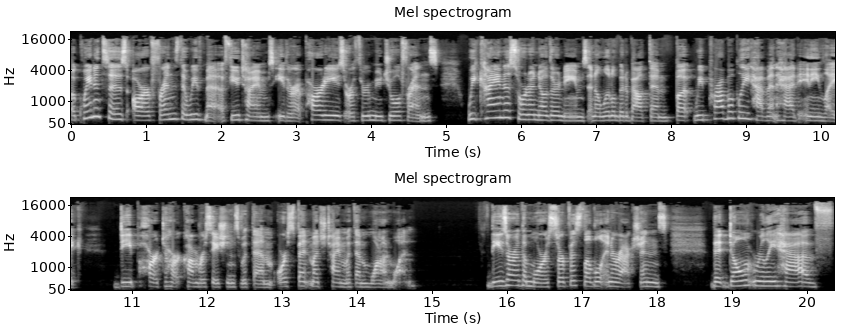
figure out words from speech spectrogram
Acquaintances are friends that we've met a few times, either at parties or through mutual friends, we kind of sort of know their names and a little bit about them, but we probably haven't had any like deep heart to heart conversations with them or spent much time with them one on one. These are the more surface level interactions that don't really have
